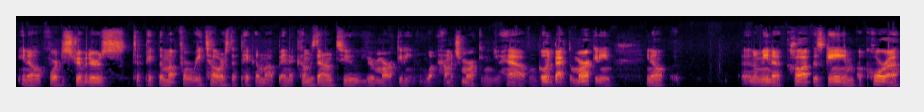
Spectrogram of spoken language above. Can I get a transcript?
you know, for distributors to pick them up, for retailers to pick them up, and it comes down to your marketing, what how much marketing you have. And going back to marketing, you know, I don't mean to call out this game. Akora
